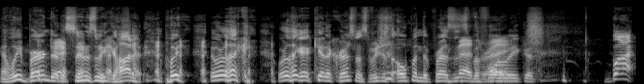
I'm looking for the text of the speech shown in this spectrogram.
and we burned it as soon as we got it. We, we're like we're like a kid at Christmas. We just opened the presents That's before right. we could. But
